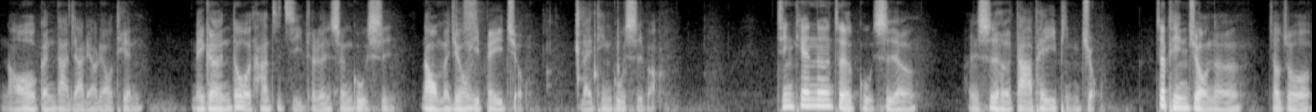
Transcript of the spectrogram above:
然后跟大家聊聊天。每个人都有他自己的人生故事，那我们就用一杯酒来听故事吧。今天呢，这个故事呢，很适合搭配一瓶酒。这瓶酒呢，叫做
